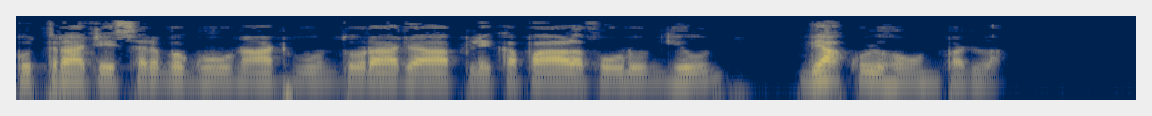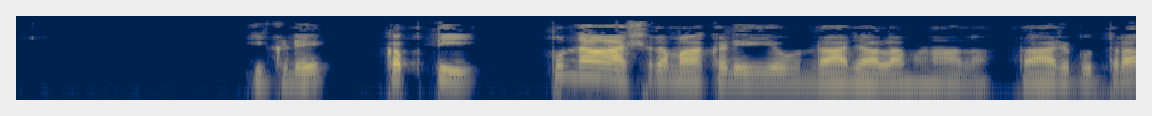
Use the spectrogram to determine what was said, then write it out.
पुत्राचे सर्व गुण आठवून तो राजा आपले कपाळ फोडून घेऊन व्याकुळ होऊन पडला. इकडे कपटी पुन्हा आश्रमाकडे येऊन राजाला म्हणाला राजपुत्रा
